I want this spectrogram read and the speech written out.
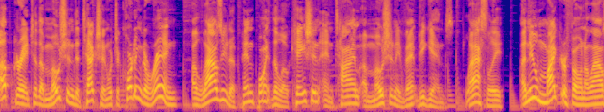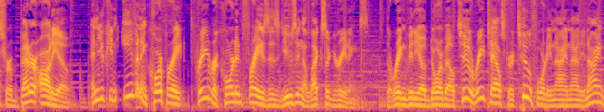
upgrade to the motion detection, which, according to Ring, allows you to pinpoint the location and time a motion event begins. Lastly, a new microphone allows for better audio, and you can even incorporate pre recorded phrases using Alexa greetings. The Ring Video Doorbell 2 retails for $249.99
